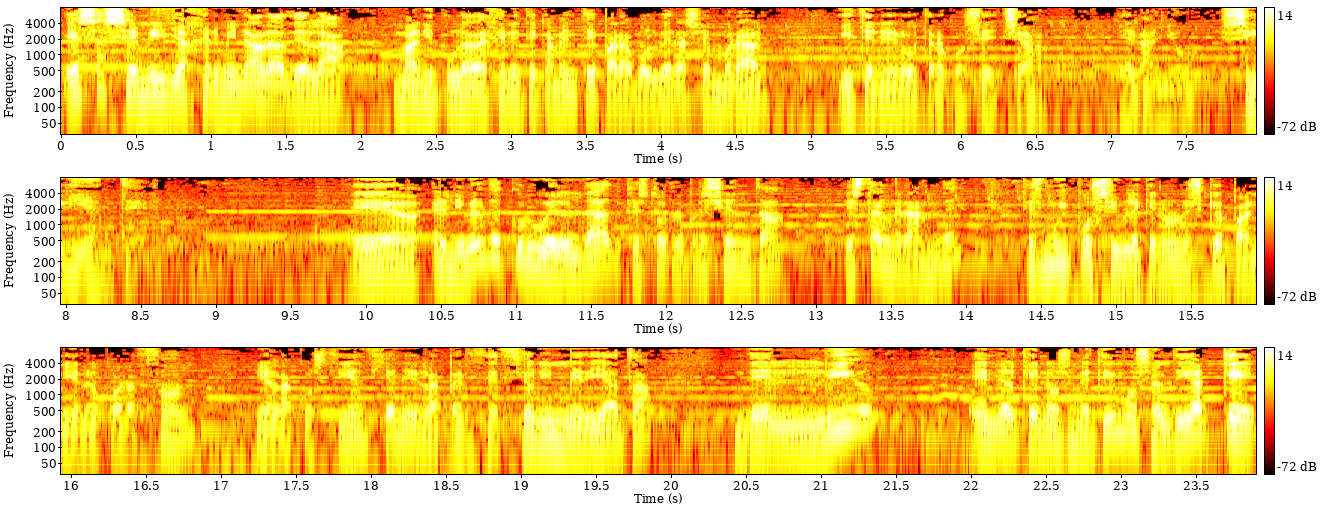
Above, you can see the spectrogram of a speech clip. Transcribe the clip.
esa semilla germinada de la manipulada genéticamente para volver a sembrar y tener otra cosecha el año siguiente. Eh, el nivel de crueldad que esto representa es tan grande que es muy posible que no nos quepa ni en el corazón, ni en la conciencia, ni en la percepción inmediata del lío en el que nos metimos el día que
